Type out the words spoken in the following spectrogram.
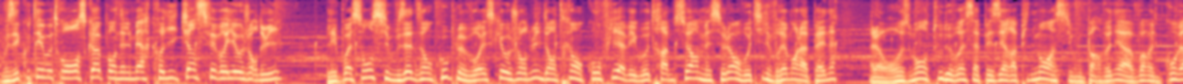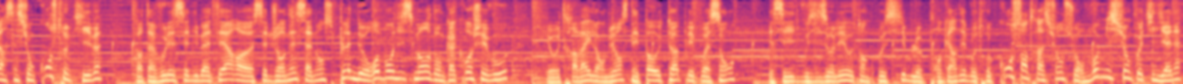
Vous écoutez votre horoscope, on est le mercredi 15 février aujourd'hui. Les poissons, si vous êtes en couple, vous risquez aujourd'hui d'entrer en conflit avec votre âme sœur, mais cela en vaut-il vraiment la peine? Alors heureusement, tout devrait s'apaiser rapidement hein, si vous parvenez à avoir une conversation constructive. Quant à vous les célibataires, euh, cette journée s'annonce pleine de rebondissements, donc accrochez-vous. Et au travail, l'ambiance n'est pas au top les poissons. Essayez de vous isoler autant que possible pour garder votre concentration sur vos missions quotidiennes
